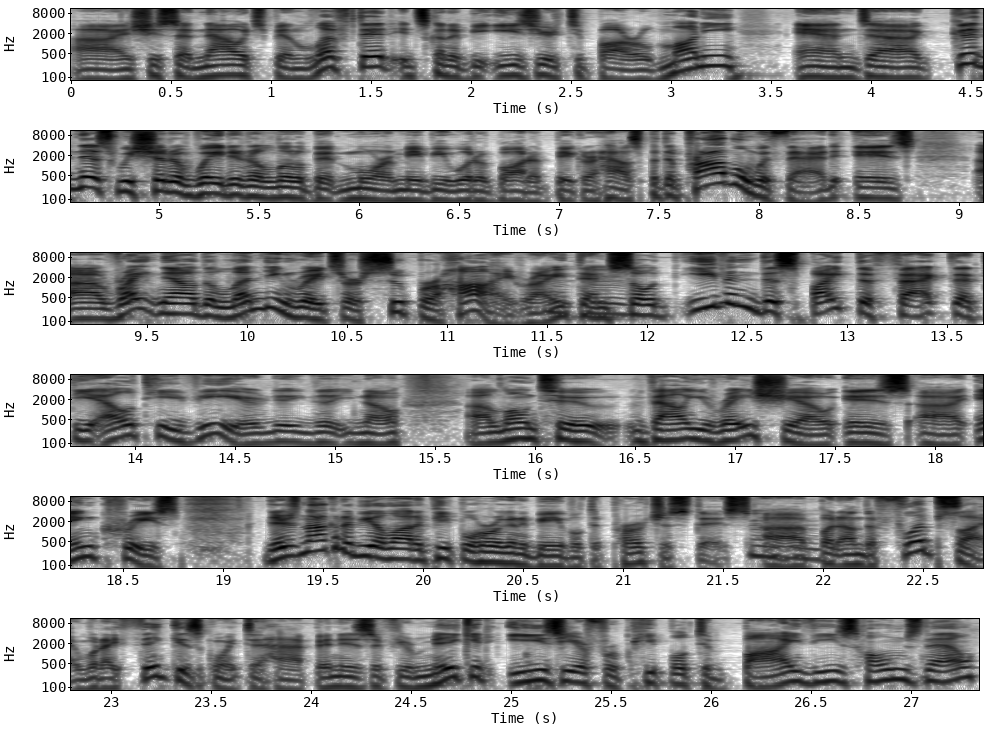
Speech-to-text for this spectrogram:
and she said now it's been lifted. It's going to be easier to borrow money and uh, goodness, we should have waited a little bit more and maybe would have bought a bigger house. But the problem with that is uh, right now the lending rates are super high, right? Mm-hmm. And so even despite the fact that the LTV or the, the you know uh, loan to value ratio is uh, increased, there's not going to be a lot of people who are going to be able to purchase this. Uh, mm-hmm. but on the flip side, what I think is going to happen is if you make it easier for people to buy these homes now,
